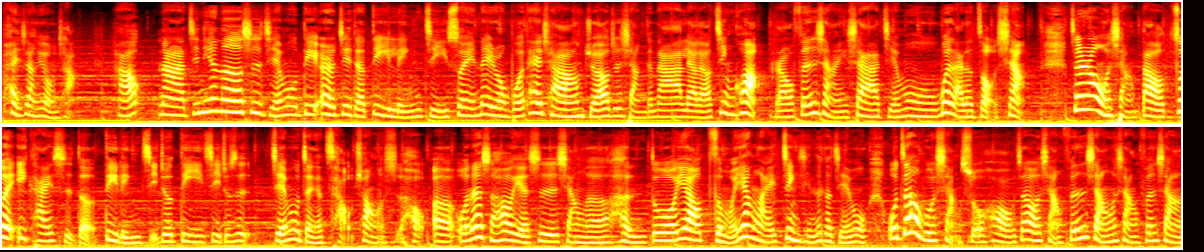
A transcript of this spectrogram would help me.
派上用场。好，那今天呢是节目第二季的第零集，所以内容不会太长，主要就是想跟大家聊聊近况，然后分享一下节目未来的走向。这让我想到最一开始的第零集，就第一季，就是节目整个草创的时候。呃，我那时候也是想了很多要怎么样来进行这个节目。我知道我想说话，我知道我想分享，我想分享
